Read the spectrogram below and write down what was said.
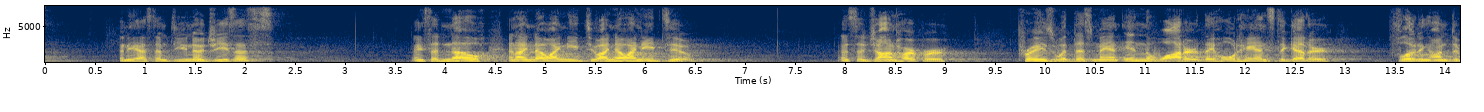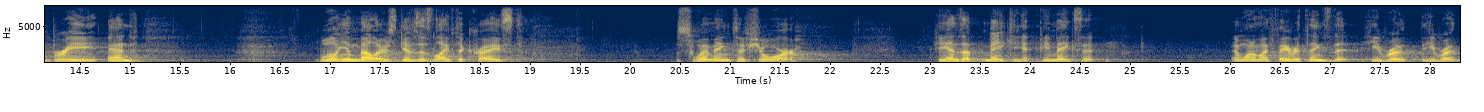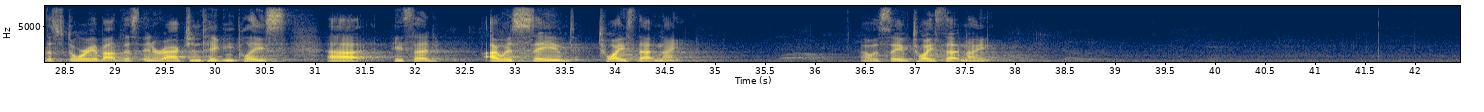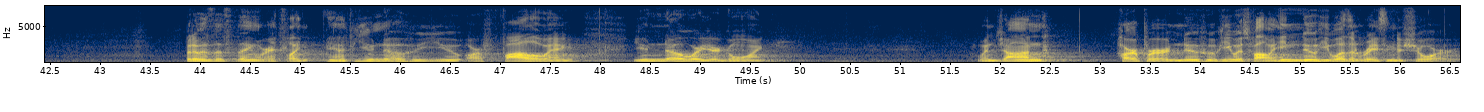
And he asked him, Do you know Jesus? And he said, No, and I know I need to. I know I need to. And so John Harper prays with this man in the water. They hold hands together, floating on debris, and William Mellers gives his life to Christ swimming to shore. He ends up making it. He makes it. And one of my favorite things that he wrote, he wrote the story about this interaction taking place. Uh, he said, I was saved twice that night. I was saved twice that night. But it was this thing where it's like, man, if you know who you are following, you know where you're going. When John Harper knew who he was following, he knew he wasn't racing to shore.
